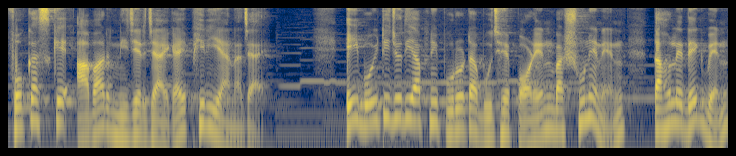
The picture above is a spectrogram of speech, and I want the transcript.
ফোকাসকে আবার নিজের জায়গায় ফিরিয়ে আনা যায়। এই বইটি যদি আপনি পুরোটা বুঝে পড়েন বা শুনে নেন, তাহলে দেখবেন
